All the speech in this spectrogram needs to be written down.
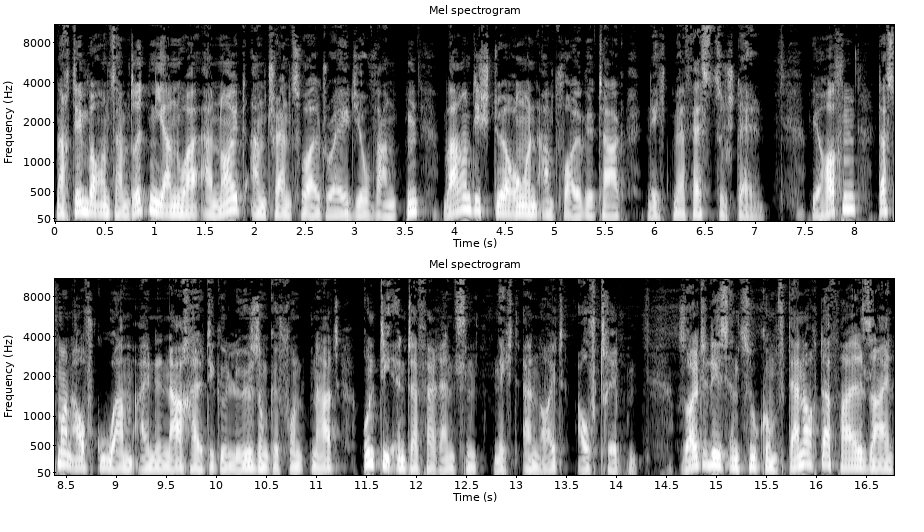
Nachdem wir uns am 3. Januar erneut an Transworld Radio wandten, waren die Störungen am Folgetag nicht mehr festzustellen. Wir hoffen, dass man auf Guam eine nachhaltige Lösung gefunden hat und die Interferenzen nicht erneut auftreten. Sollte dies in Zukunft dennoch der Fall sein,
